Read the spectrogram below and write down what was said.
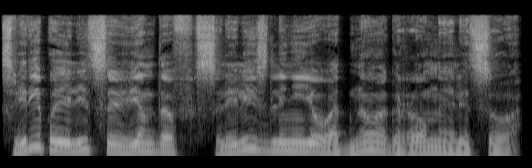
свирепые лица вендов слились для нее в одно огромное лицо.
